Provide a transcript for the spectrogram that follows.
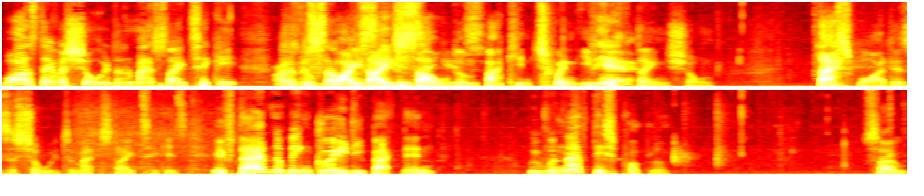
Why is there a shortage of the match day ticket? Because the way the they sold tickets. them back in 2015, Sean. That's why there's a shortage of match day tickets. If they hadn't have been greedy back then, we wouldn't have this problem. So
